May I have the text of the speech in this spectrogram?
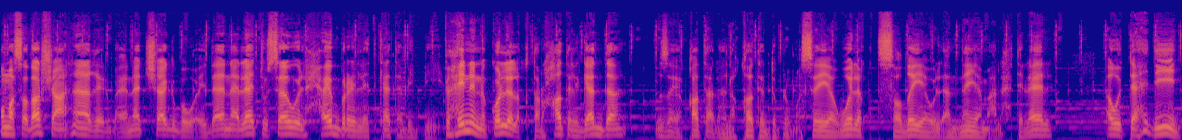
وما صدرش عنها غير بيانات شجب وإدانة لا تساوي الحبر اللي اتكتبت بيه. في حين إن كل الاقتراحات الجادة زي قطع العلاقات الدبلوماسية والاقتصادية والأمنية مع الاحتلال أو التهديد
